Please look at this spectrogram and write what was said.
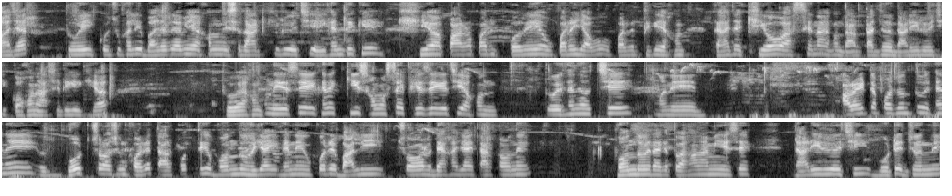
বাজার। তো এই কচুখালি বাজারে আমি এখন এসে আটকে রয়েছি। এইখান থেকে খিয়া পারাপার করে ওপারে যাব। ওপারের থেকে এখন দেখা যায় খিয়াও আসছে না। এখন তার জন্য দাঁড়িয়ে রয়েছি। কখন আসে থেকে খিয়া। তো এখন এসে এখানে কি সমস্যায় ফেসে গেছি এখন? তো এখানে হচ্ছে মানে আড়াইটা পর্যন্ত এখানে বোট চলাচল করে, তারপর থেকে বন্ধ হয়ে যায়। এখানে উপরে বালি, চর দেখা যায়, তার কারণে বন্ধ হয়ে থাকে। তো এখন আমি এসে দাঁড়িয়ে রয়েছি বোটের জন্যে।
